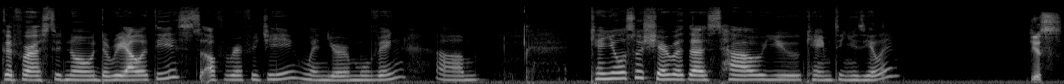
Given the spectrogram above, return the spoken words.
good for us to know the realities of a refugee when you're moving. Um, can you also share with us how you came to New Zealand? Yes.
